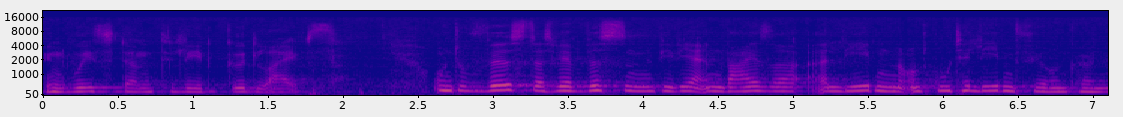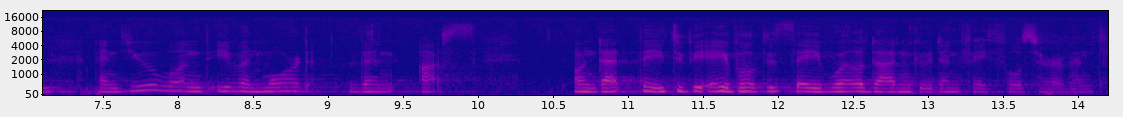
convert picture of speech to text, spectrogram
in wisdom to lead good lives. Und du willst, dass wir wissen, wie wir in Weise leben und gute Leben führen können. And you want even more than us on that day to be able to say, Well done, good and faithful servant.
